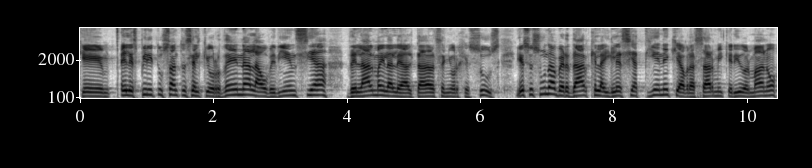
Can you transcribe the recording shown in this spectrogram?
que el Espíritu Santo es el que ordena la obediencia del alma y la lealtad al Señor Jesús. Y eso es una verdad que la iglesia tiene que abrazar, mi querido hermano.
